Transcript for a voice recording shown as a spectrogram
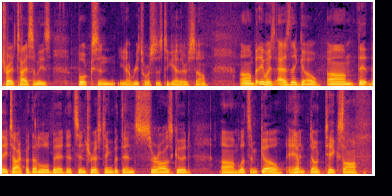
try to tie some of these books and you know resources together. So, um, but anyways, as they go, um, they, they talk about that a little bit. and It's interesting, but then Sir Osgood um, lets him go, and Yep. Dunk takes off.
